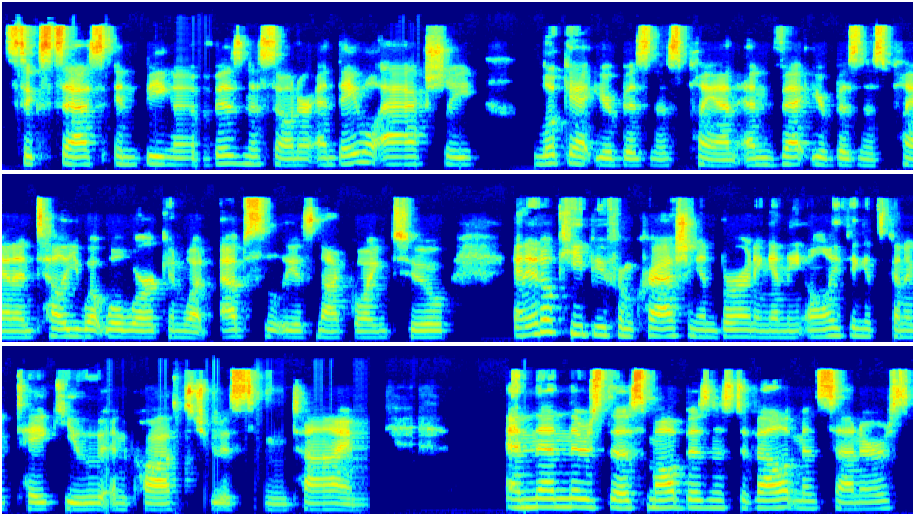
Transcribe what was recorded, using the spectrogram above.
success in being a business owner. And they will actually look at your business plan and vet your business plan and tell you what will work and what absolutely is not going to. And it'll keep you from crashing and burning. And the only thing it's going to take you and cost you is some time. And then there's the small business development centers.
